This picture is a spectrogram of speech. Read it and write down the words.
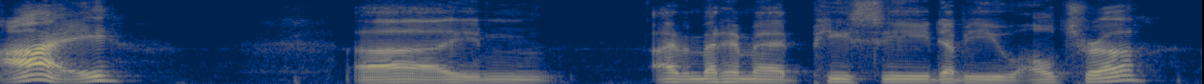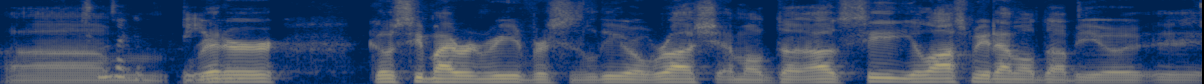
I, uh, I haven't met him at PCW Ultra. Um, like. Ridder, go see Myron Reed versus Leo Rush. MLW. Oh, see, you lost me at MLW.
